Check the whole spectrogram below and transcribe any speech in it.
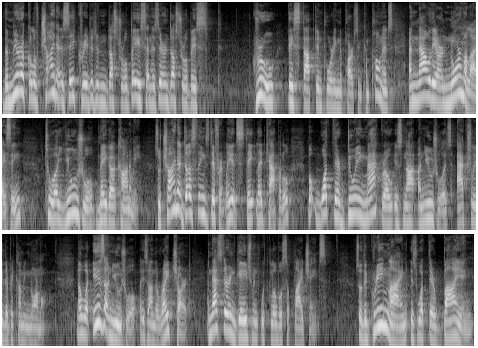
The miracle of China is they created an industrial base, and as their industrial base grew, they stopped importing the parts and components, and now they are normalizing to a usual mega economy. So China does things differently. It's state-led capital. But what they're doing macro is not unusual. It's actually they're becoming normal. Now, what is unusual is on the right chart, and that's their engagement with global supply chains. So the green line is what they're buying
